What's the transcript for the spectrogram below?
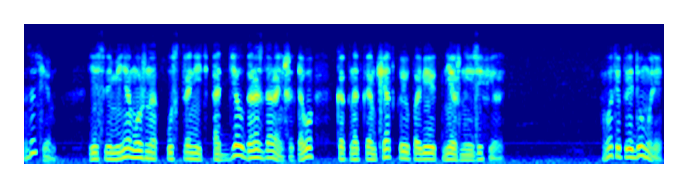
Зачем, если меня можно устранить от дел гораздо раньше того, как над Камчаткою повеют нежные зефиры? Вот и придумали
